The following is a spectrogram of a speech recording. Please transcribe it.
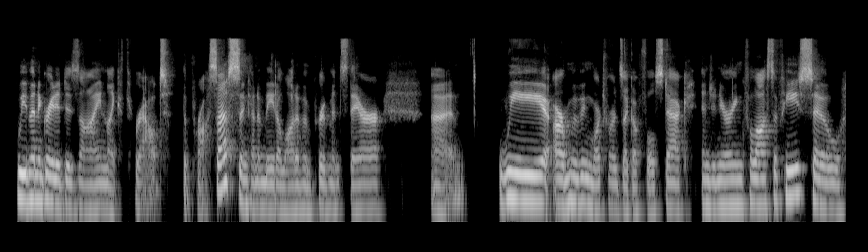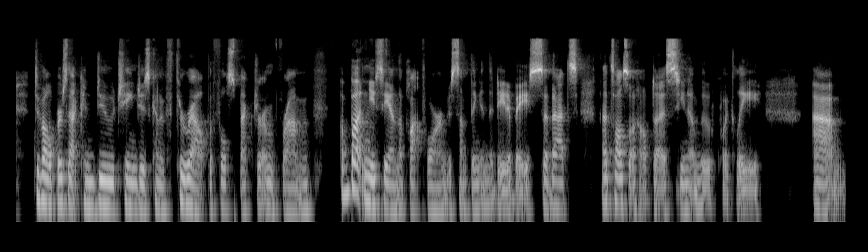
we've integrated design like throughout the process and kind of made a lot of improvements there. Um, we are moving more towards like a full stack engineering philosophy. So developers that can do changes kind of throughout the full spectrum from a button you see on the platform to something in the database. So that's that's also helped us you know move quickly. Um,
